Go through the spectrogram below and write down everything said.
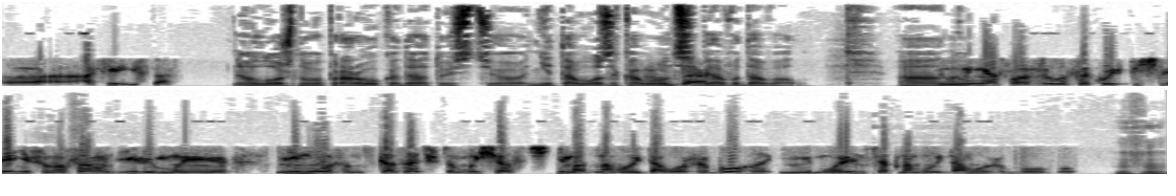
афериста. Ложного пророка, да, то есть э, не того, за кого ну, он да. себя выдавал. А, ну... У меня сложилось такое впечатление, что на самом деле мы не можем сказать, что мы сейчас чтим одного и того же Бога и не молимся одному и тому же Богу. Угу.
